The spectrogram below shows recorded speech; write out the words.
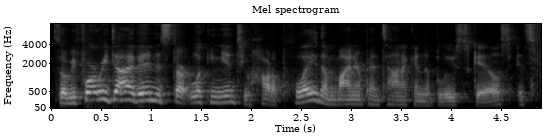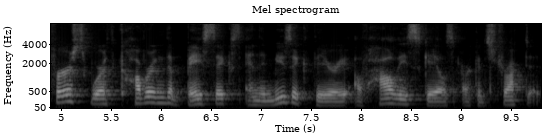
So before we dive in and start looking into how to play the minor pentatonic and the blues scales, it's first worth covering the basics and the music theory of how these scales are constructed.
